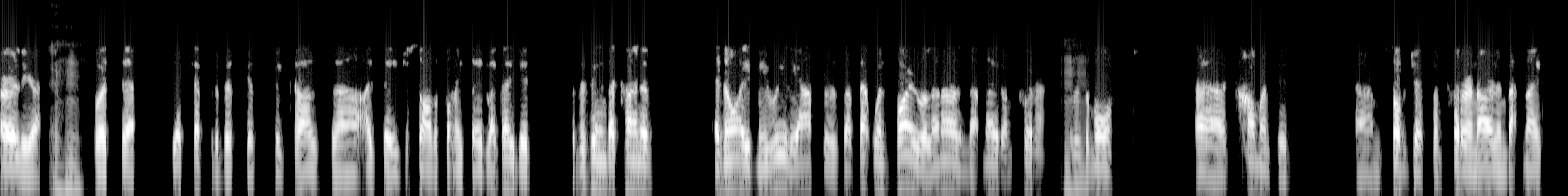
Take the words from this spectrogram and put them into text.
earlier? hmm But uh, he accepted the biscuits because uh, I'd say he just saw the funny side, like I did. But the thing that kind of annoyed me really after is that that went viral in Ireland that night on Twitter. It was Mhm. the most uh, commented um, subject on Twitter in Ireland that night.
